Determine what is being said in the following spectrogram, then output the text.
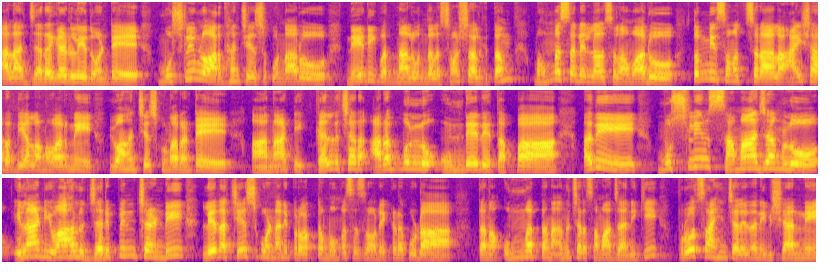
అలా జరగడలేదు అంటే ముస్లింలు అర్థం చేసుకున్నారు. నేటికి పద్నాలుగు వందల సంవత్సరాల క్రితం మొహమ్మద్ సల్లల్లా సలం వారు తొమ్మిది సంవత్సరాల ఆయిషా రదియాల్లా వారిని వివాహం చేసుకున్నారంటే ఆనాటి కల్చర్ అరబ్బుల్లో ఉండేదే తప్ప అది ముస్లిం సమాజంలో ఇలాంటి వివాహాలు జరిపించండి లేదా చేసుకోండి అని ప్రవక్త మొహమ్మద్ సల్లాం వారు ఎక్కడ కూడా తన ఉమ్మత్ తన అనుచర సమాజానికి ప్రోత్సహించలేదని విషయాన్ని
